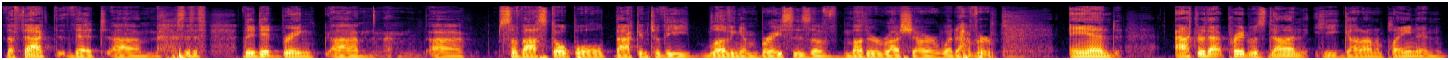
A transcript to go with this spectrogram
the fact that um, they did bring um, uh, Sevastopol back into the loving embraces of Mother Russia or whatever. And after that parade was done, he got on a plane and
